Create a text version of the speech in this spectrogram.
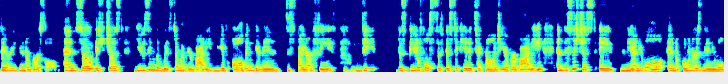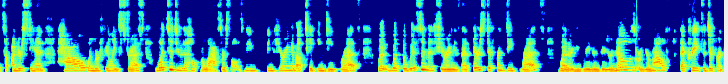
very universal. And so it's just using the wisdom of your body. We've all been given, despite our faith, mm-hmm. the this beautiful sophisticated technology of our body. And this is just a manual an owner's manual to understand how when we're feeling stressed what to do to help relax ourselves. We've been hearing about taking deep breaths but what the wisdom is sharing is that there's different deep breaths whether you breathe in through your nose or your mouth that creates a different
